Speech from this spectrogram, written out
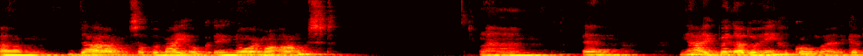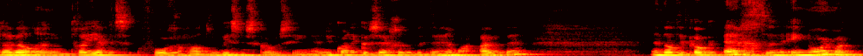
Um, daar zat bij mij ook enorme angst. Um, en ja, ik ben daar doorheen gekomen en ik heb daar wel een traject voor gehad, een business coaching. En nu kan ik er zeggen dat ik er helemaal uit ben. En dat ik ook echt een enorme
